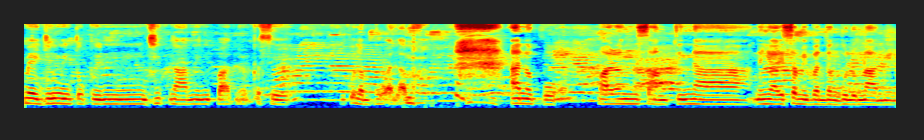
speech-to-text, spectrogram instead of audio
medyo huminto po yung jeep namin ni partner kasi hindi ko lang po alam. ano po, parang something na nangyari sa may bandang gulong namin.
